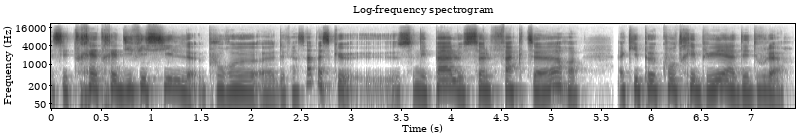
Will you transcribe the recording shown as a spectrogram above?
C'est très très difficile pour eux euh, de faire ça parce que euh, ce n'est pas le seul facteur euh, qui peut contribuer à des douleurs.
